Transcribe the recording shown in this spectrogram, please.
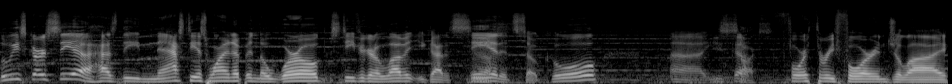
Luis Garcia has the nastiest windup in the world. Steve, you're going to love it. You got to see Ugh. it. It's so cool. Uh, he's He sucks. 434 in July,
